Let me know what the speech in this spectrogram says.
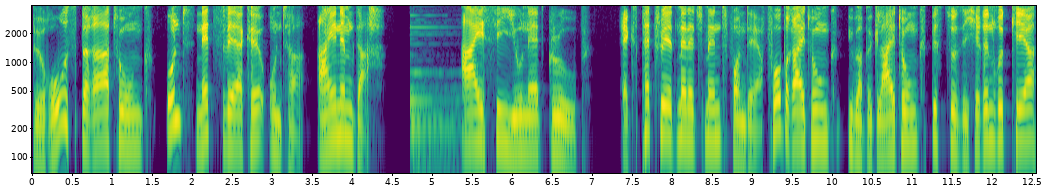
Büros, Beratung und Netzwerke unter einem Dach. ICUNET Group, Expatriate Management von der Vorbereitung über Begleitung bis zur sicheren Rückkehr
